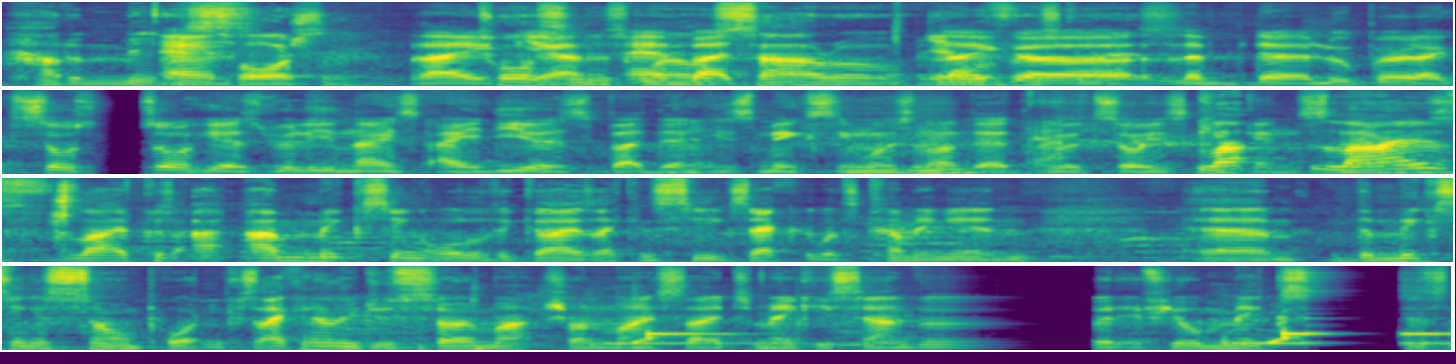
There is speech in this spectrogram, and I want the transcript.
how to mix. And- Thorson. Like Torsten yeah, as and well, but Saro, all like uh, the, the looper like so so he has really nice ideas, but then his mixing was not that good, so he's Li- kicking snares. live, live, because I'm mixing all of the guys. I can see exactly what's coming in. Um, the mixing is so important because I can only do so much on my side to make you sound good. But if your mix is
